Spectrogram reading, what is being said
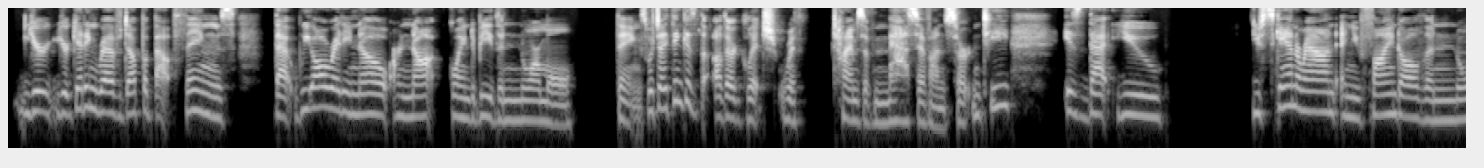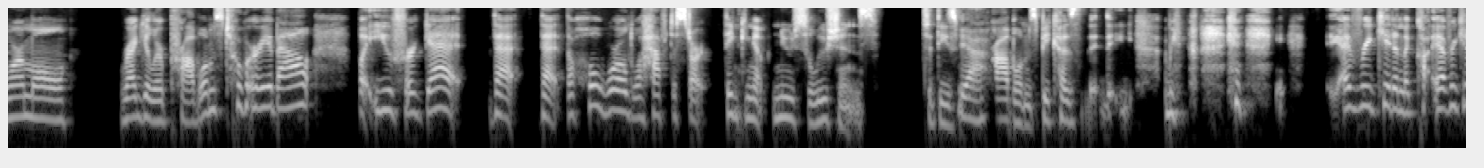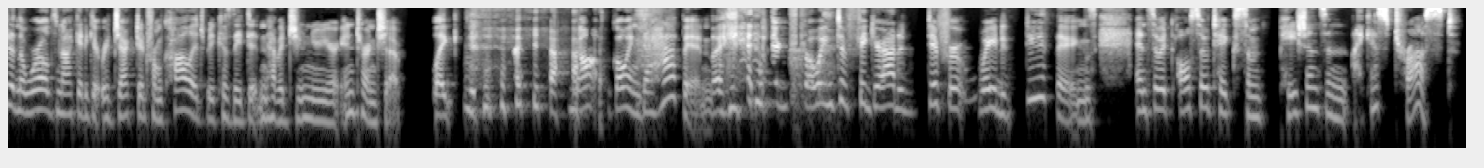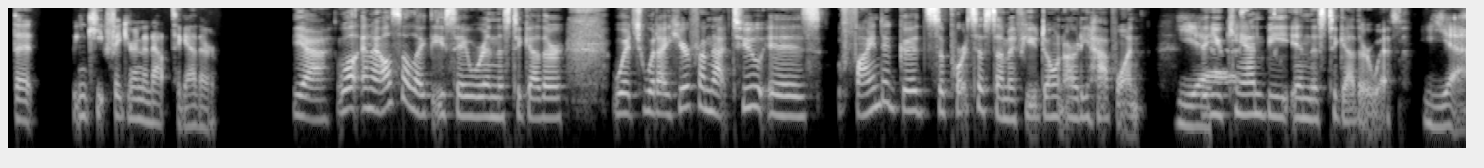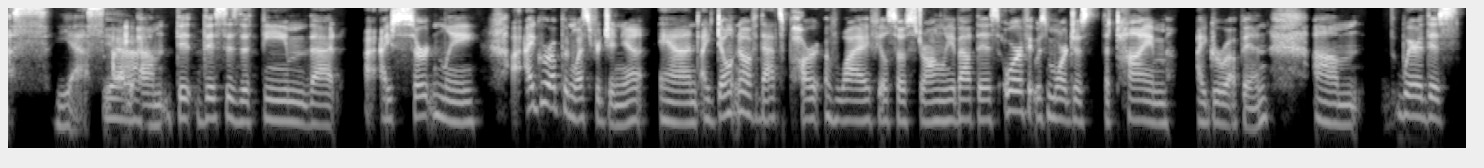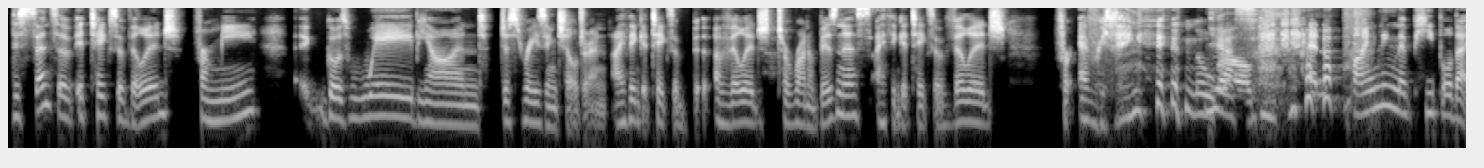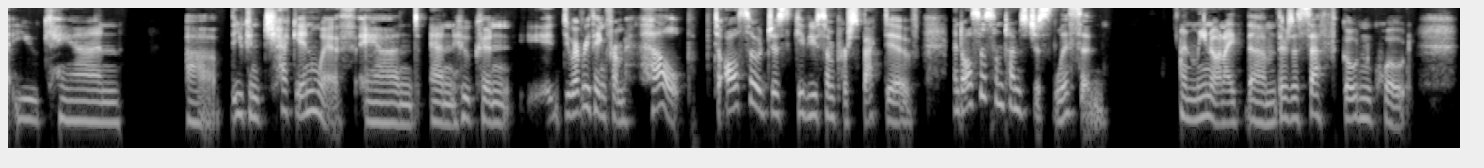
you're you're getting revved up about things that we already know are not going to be the normal things, which I think is the other glitch with times of massive uncertainty is that you you scan around and you find all the normal regular problems to worry about, but you forget that that the whole world will have to start thinking up new solutions to these yeah. problems because I mean every kid in the every kid in the world's not going to get rejected from college because they didn't have a junior year internship. Like yeah. not going to happen. Like they're going to figure out a different way to do things. And so it also takes some patience and I guess trust that we can keep figuring it out together. Yeah. Well, and I also like that you say we're in this together, which what I hear from that too is find a good support system if you don't already have one. Yeah. that you can be in this together with. Yes, yes. Yeah. I, um, th- this is the theme that I, I certainly. I I grew up in West Virginia, and I don't know if that's part of why I feel so strongly about this, or if it was more just the time I grew up in, um, where this this sense of it takes a village for me goes way beyond just raising children. I think it takes a, a village to run a business. I think it takes a village for everything in the Yes. world and finding the people that you can uh, you can check in with and and who can eh, do everything from help to also just give you some perspective and also sometimes just listen and lean on. I um, there's a Seth Godin quote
